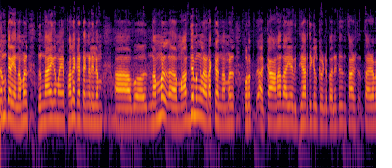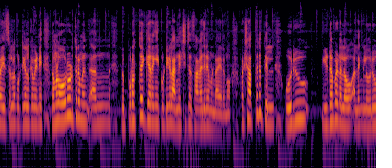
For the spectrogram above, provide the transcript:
നമുക്കറിയാം നമ്മൾ നിർണായകമായ പല ഘട്ടങ്ങളിലും നമ്മൾ മാധ്യമങ്ങളടക്കം നമ്മൾ പുറത്ത് കാണാതായ വിദ്യാർത്ഥികൾക്ക് വേണ്ടി പതിനെട്ട് താഴെ വയസ്സുള്ള കുട്ടികൾക്ക് വേണ്ടി നമ്മൾ ഓരോരുത്തരും പുറത്തേക്ക് ഇറങ്ങി കുട്ടികൾ അന്വേഷിച്ച സാഹചര്യം ഉണ്ടായിരുന്നു. പക്ഷെ അത്തരത്തിൽ ഒരു ഇടപെടലോ അല്ലെങ്കിൽ ഒരു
